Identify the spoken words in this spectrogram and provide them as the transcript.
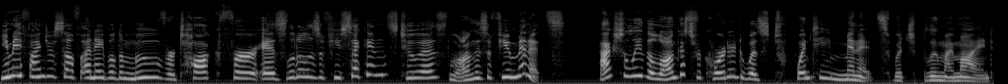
You may find yourself unable to move or talk for as little as a few seconds to as long as a few minutes. Actually, the longest recorded was 20 minutes, which blew my mind,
